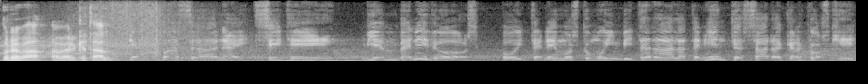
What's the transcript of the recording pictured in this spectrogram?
Prueba, a ver qué tal. ¿Qué pasa, Night City? Bienvenidos. Hoy tenemos como invitada a la teniente Sara Krakowski.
